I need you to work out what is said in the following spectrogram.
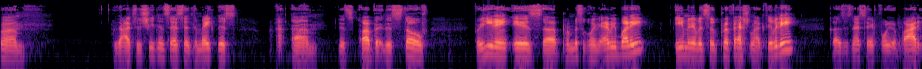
Um. The Atzei Shitim says that to make this uh, um, this oven, this stove for heating is uh, permissible to everybody, even if it's a professional activity, because it's necessary for your body.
